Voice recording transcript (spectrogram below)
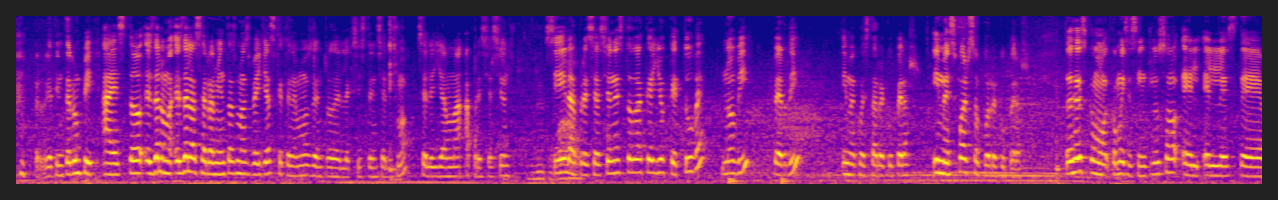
pero ya te interrumpí. A esto es de, lo, es de las herramientas más bellas que tenemos dentro del existencialismo. Se le llama apreciación. Sí, Wow. la apreciación es todo aquello que tuve, no vi, perdí y me cuesta recuperar. Y me esfuerzo por recuperar. Entonces, como, como dices, incluso el, el, este,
